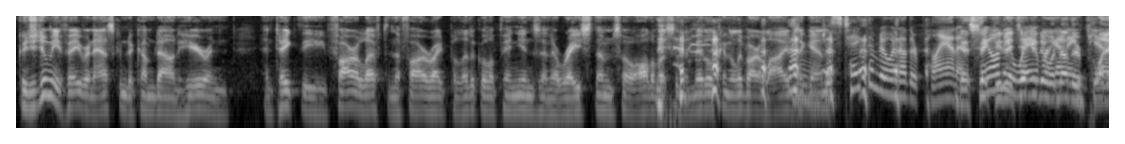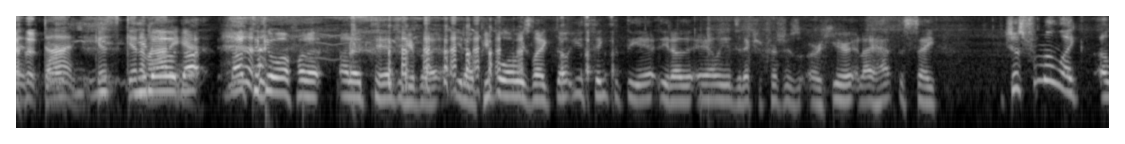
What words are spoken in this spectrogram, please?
could you do me a favor and ask them to come down here and, and take the far left and the far right political opinions and erase them so all of us in the middle can live our lives again? Just take them to another planet. Yeah, it's the take- only take way it to we're another going to get planet it done. Y- Just get you them know, out of here. not, not to go off on a on a tangent here, but I, you know, people always like, don't you think that the you know the aliens and extraterrestrials are here? And I have to say, just from a like a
